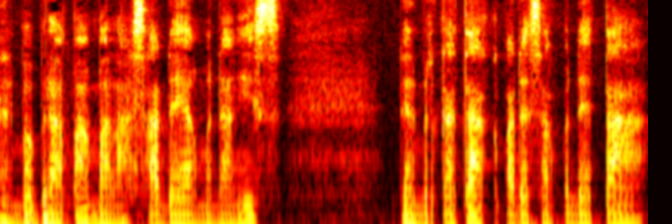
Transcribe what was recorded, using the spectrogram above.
dan beberapa malah ada yang menangis dan berkata kepada sang pendeta,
